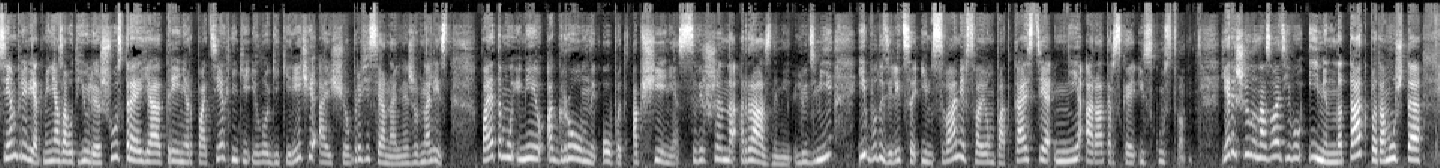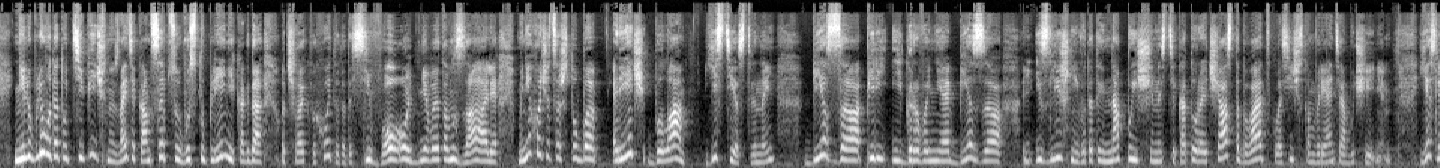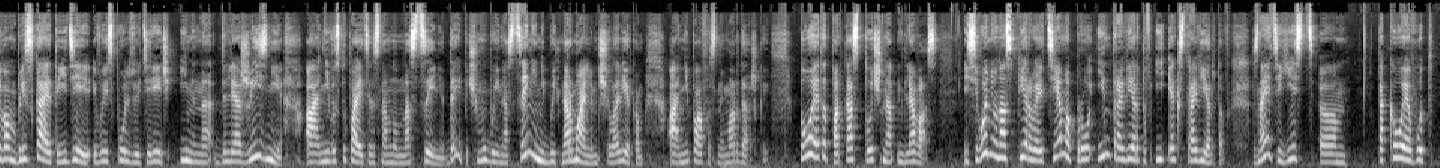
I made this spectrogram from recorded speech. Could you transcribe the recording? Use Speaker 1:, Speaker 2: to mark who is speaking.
Speaker 1: Всем привет! Меня зовут Юлия Шустрая, я тренер по технике и логике речи, а еще профессиональный журналист. Поэтому имею огромный опыт общения с совершенно разными людьми и буду делиться им с вами в своем подкасте «Не ораторское искусство». Я решила назвать его именно так, потому что не люблю вот эту типичную, знаете, концепцию выступлений, когда вот человек выходит, вот это «сегодня в этом зале». Мне хочется, чтобы речь была естественной, без э, переигрывания, без э, излишней вот этой напыщенности, которая часто бывает в классическом варианте обучения. Если вам близка эта идея, и вы используете речь именно для жизни, а не выступаете в основном на сцене, да и почему бы и на сцене не быть нормальным человеком, а не пафосной мордашкой, то этот подкаст точно для вас. И сегодня у нас первая тема про интровертов и экстравертов. Знаете, есть э, такое вот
